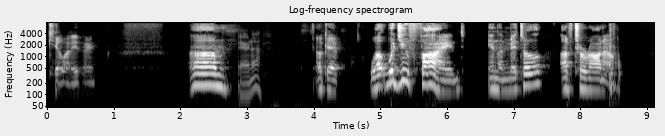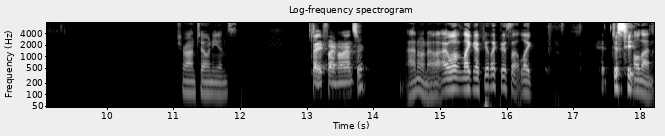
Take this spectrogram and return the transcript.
kill anything. Um. Fair enough. Okay. What would you find in the middle of Toronto? Torontonians. Is that your final answer? I don't know. I well, like. I feel like there's a, like. Just hit, Hold on.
